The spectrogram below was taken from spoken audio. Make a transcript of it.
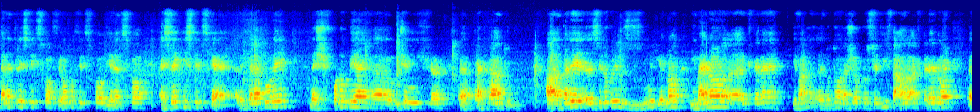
beletristicko, filozoficko, vědecko, eseistické literatury, než v podobě uh, učených uh, traktátů. A tady si dovolím zmínit jedno jméno, eh, které Ivan eh, do toho našeho prostředí vtáhl a které bylo eh,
